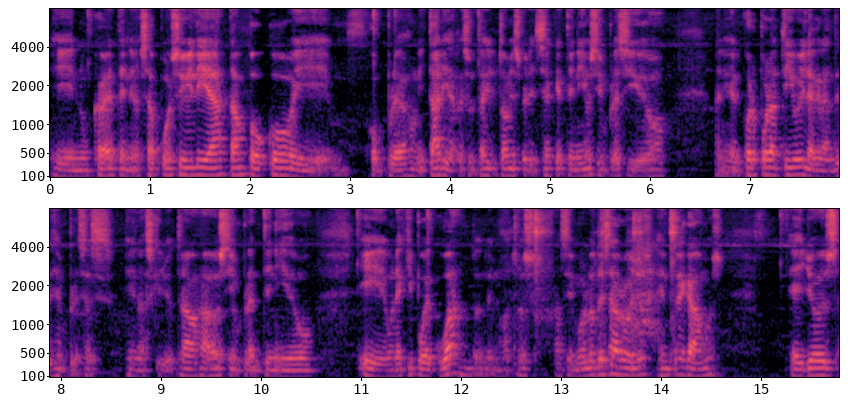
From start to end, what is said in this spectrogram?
Eh, nunca había tenido esa posibilidad, tampoco eh, con pruebas unitarias. Resulta que toda mi experiencia que he tenido siempre ha sido a nivel corporativo y las grandes empresas en las que yo he trabajado siempre han tenido un equipo de QA, donde nosotros hacemos los desarrollos, entregamos, ellos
